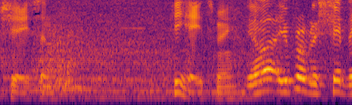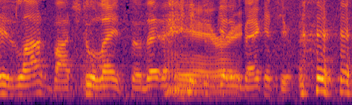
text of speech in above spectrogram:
Jason, he hates me. you know what? You probably shipped his last batch too late, so that he's Yeah, just getting back at you.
